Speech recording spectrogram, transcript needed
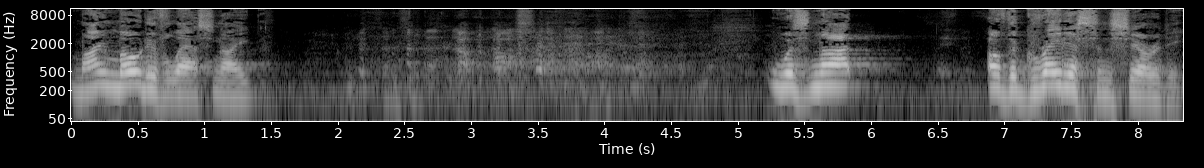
My motive last night was not of the greatest sincerity.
